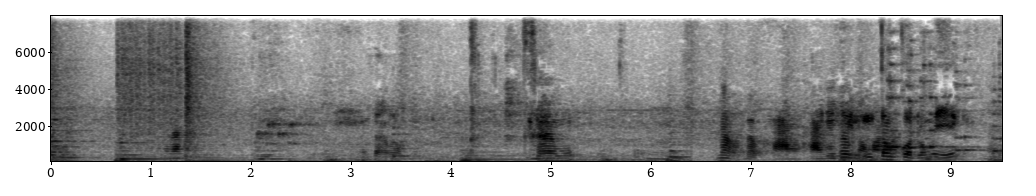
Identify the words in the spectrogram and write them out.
ทรงมันต่ำนะไม่ตามหรอกข้าง เนี่ยแบบคางคางจะต้ยืดออกมาองกดลงไปอีก เ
